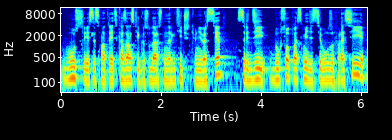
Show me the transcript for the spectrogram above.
вуз, если смотреть Казанский государственный энергетический университет, среди 280 вузов России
